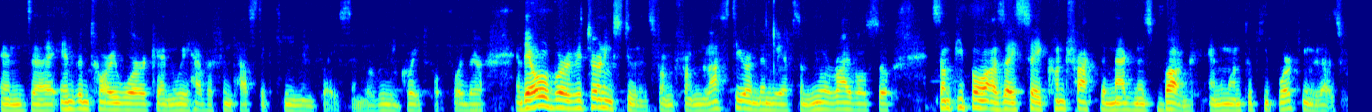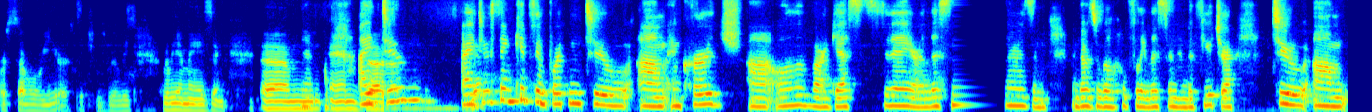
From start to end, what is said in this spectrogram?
and uh, inventory work and we have a fantastic team in place and we're really grateful for their and they all were returning students from from last year and then we have some new arrivals so some people, as I say, contract the Magnes bug and want to keep working with us for several years, which is really, really amazing. Um, yeah. And I uh, do, I yeah. do think it's important to um, encourage uh, all of our guests today, our listeners, and, and those who will hopefully listen in the future to, um,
